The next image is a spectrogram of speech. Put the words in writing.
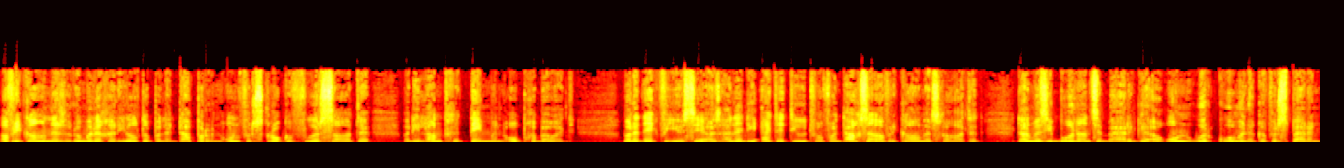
Afrikaners roem hulle gereeld op hulle dapper en onverskrokke voorsate wat die land getem en opgebou het. Maar dit ek vir jou sê as hulle die attitude van vandag se Afrikaners gehad het, dan was die Bolandse berge 'n onoorkomelike versperring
